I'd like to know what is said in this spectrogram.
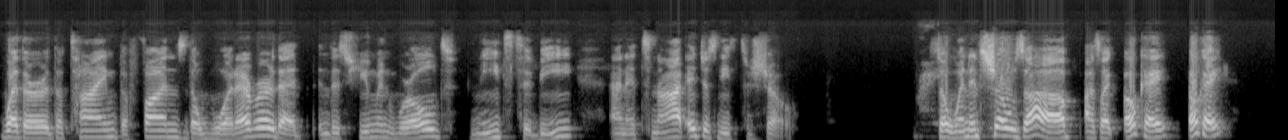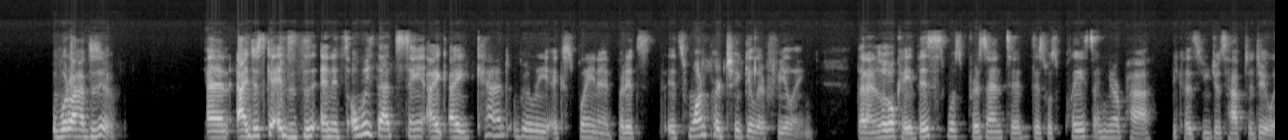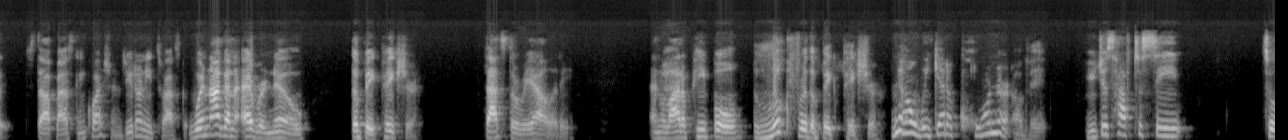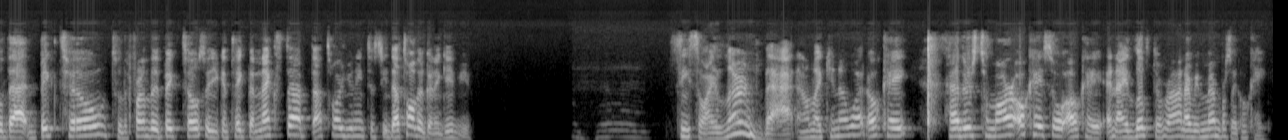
whether the time, the funds, the whatever that in this human world needs to be, and it's not, it just needs to show. Right. So when it shows up, I was like, okay, okay, what do I have to do? And I just get, it's, and it's always that same. I, I can't really explain it, but it's it's one particular feeling that I'm like, okay, this was presented, this was placed in your path because you just have to do it. Stop asking questions. You don't need to ask. We're not going to ever know the big picture. That's the reality. And a lot of people look for the big picture. No, we get a corner of it. You just have to see to that big toe, to the front of the big toe, so you can take the next step. That's all you need to see. That's all they're going to give you. Mm-hmm. See, so I learned that. And I'm like, you know what? Okay, Heather's tomorrow. Okay, so, okay. And I looked around. I remember, it's like, okay,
